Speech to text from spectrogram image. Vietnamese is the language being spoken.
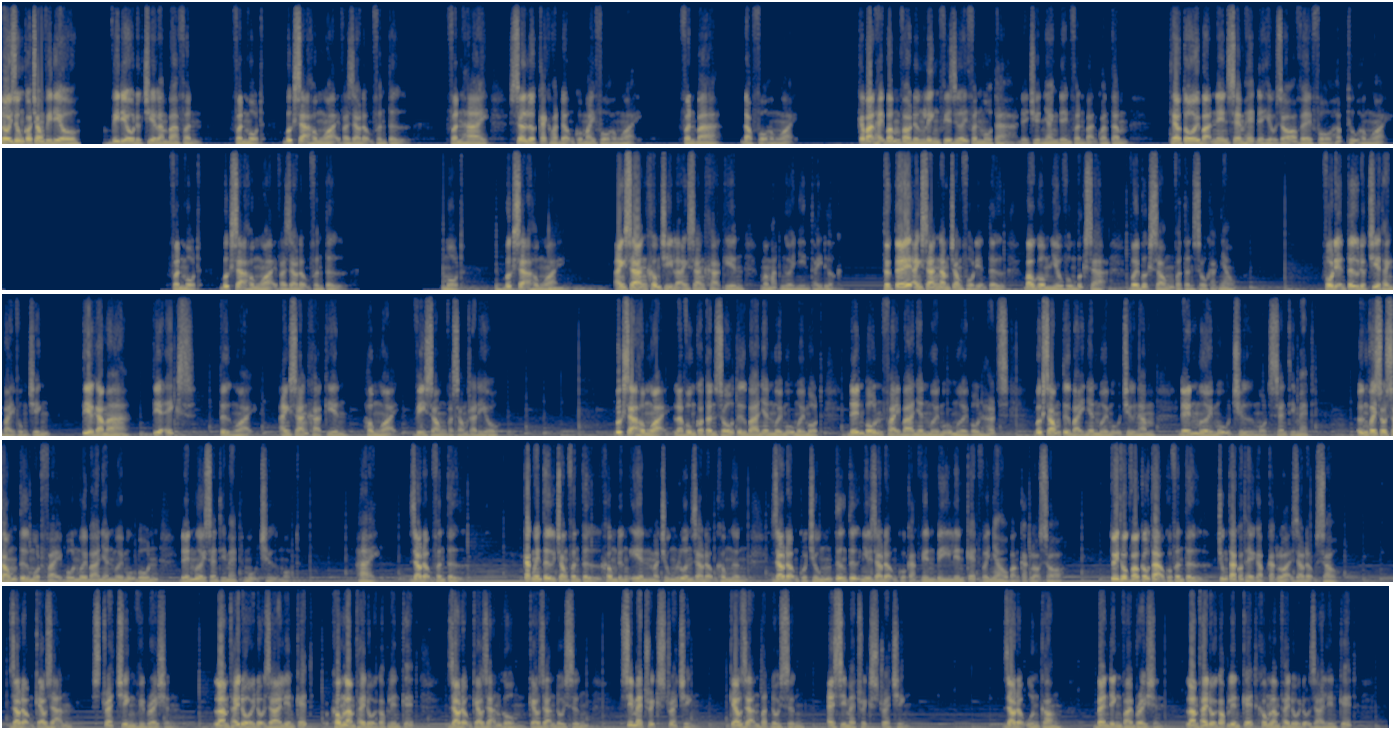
Nội dung có trong video. Video được chia làm 3 phần. Phần 1, bức xạ hồng ngoại và dao động phân tử. Phần 2, sơ lược cách hoạt động của máy phổ hồng ngoại. Phần 3, đọc phổ hồng ngoại. Các bạn hãy bấm vào đường link phía dưới phần mô tả để chuyển nhanh đến phần bạn quan tâm. Theo tôi, bạn nên xem hết để hiểu rõ về phổ hấp thụ hồng ngoại. Phần 1. Bức xạ hồng ngoại và dao động phân tử 1. Bức xạ hồng ngoại Ánh sáng không chỉ là ánh sáng khả kiến mà mắt người nhìn thấy được. Thực tế, ánh sáng nằm trong phổ điện tử, bao gồm nhiều vùng bức xạ với bước sóng và tần số khác nhau. Phổ điện tử được chia thành 7 vùng chính. Tia gamma, tia X, tử ngoại, ánh sáng khả kiến, hồng ngoại, vi sóng và sóng radio. Bức xạ hồng ngoại là vùng có tần số từ 3 x 10 mũ 11 đến 4,3 x 10 mũ 14 Hz, bước sóng từ 7 x 10 mũ trừ 5 đến 10 mũ trừ 1 cm. Ứng với số sóng từ 1,43 x 10 mũ 4 đến 10 cm mũ trừ 1. 2. Dao động phân tử Các nguyên tử trong phân tử không đứng yên mà chúng luôn dao động không ngừng. Dao động của chúng tương tự như dao động của các viên bi liên kết với nhau bằng các lò xo. Tùy thuộc vào cấu tạo của phân tử, chúng ta có thể gặp các loại dao động sau. Dao động kéo giãn, stretching vibration, làm thay đổi độ dài liên kết, không làm thay đổi góc liên kết. Dao động kéo giãn gồm kéo giãn đối xứng, symmetric stretching, kéo giãn bất đối xứng, asymmetric stretching. Dao động uốn cong, bending vibration, làm thay đổi góc liên kết, không làm thay đổi độ dài liên kết.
